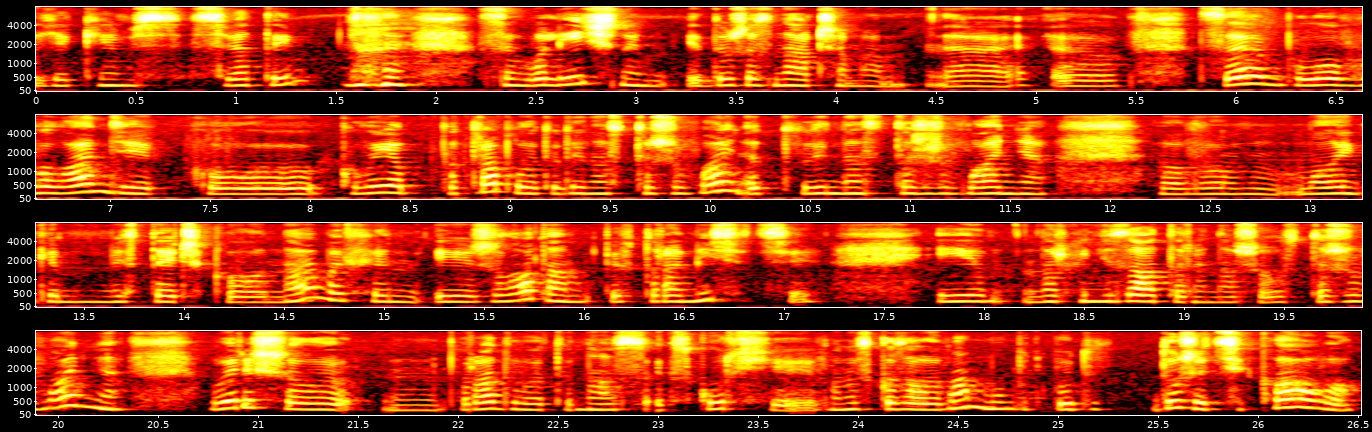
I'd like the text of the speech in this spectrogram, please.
якимсь святим, символічним і дуже значимим. Це було в Голландії, коли я потрапила туди на стажування, туди на стажування в маленьке містечко Наймехен і жила там півтора місяці. І організатори нашого стажування вирішили порадувати нас екскурсією. Вони сказали, вам, мабуть, буде дуже цікаво.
